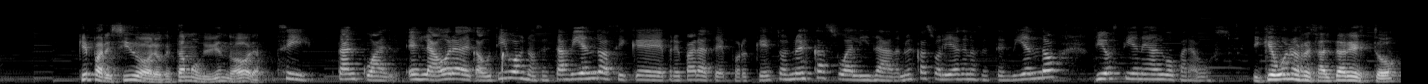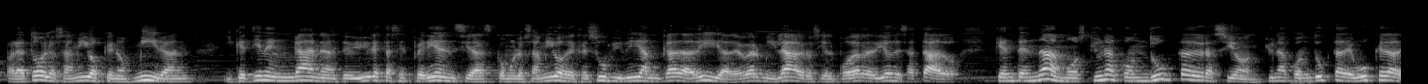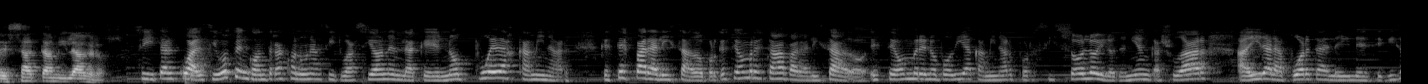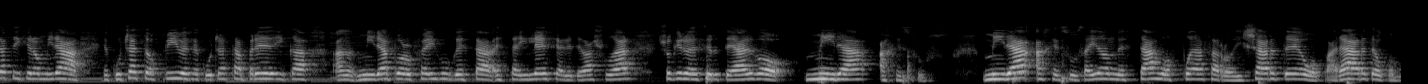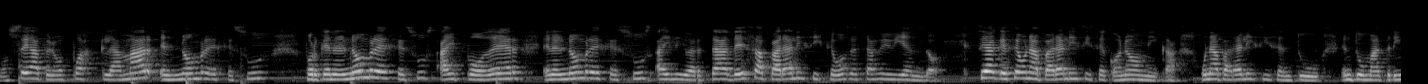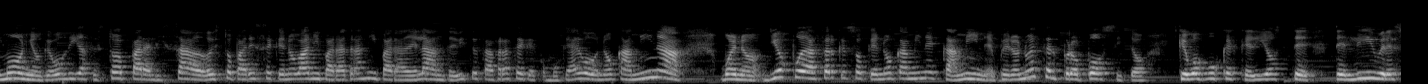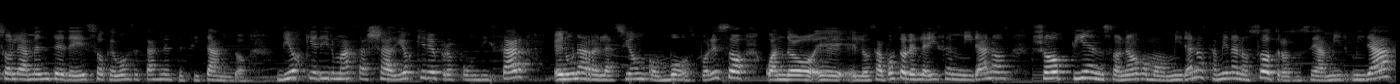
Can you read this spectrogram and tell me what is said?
Qué parecido a lo que estamos viviendo ahora. Sí, Tal cual, es la hora de cautivos, nos estás viendo, así que prepárate, porque esto no es casualidad, no es casualidad que nos estés viendo, Dios tiene algo para vos. Y qué bueno resaltar esto para todos los amigos que nos miran y que tienen ganas de vivir estas experiencias como los amigos de Jesús vivían cada día, de ver milagros y el poder de Dios desatado, que entendamos que una conducta de oración, que una conducta de búsqueda desata milagros. Sí, tal cual. Si vos te encontrás con una situación en la que no puedas caminar, que estés paralizado, porque este hombre estaba paralizado, este hombre no podía caminar por sí solo y lo tenían que ayudar a ir a la puerta de la iglesia. quizás te dijeron, mira, escucha estos pibes, escucha esta prédica, mira por Facebook esta, esta iglesia que te va a ayudar. Yo quiero decirte algo, mira a Jesús. Mira a Jesús, ahí donde estás vos puedas arrodillarte o pararte o como sea, pero vos puedas clamar el nombre de Jesús, porque en el nombre de Jesús hay poder, en el nombre de Jesús hay libertad de esa parálisis que vos estás viviendo. Sea que sea una parálisis económica, una parálisis en tu, en tu matrimonio, que vos digas estoy paralizado, esto parece que no va ni para atrás ni para adelante. ¿Viste esa frase que como que algo no camina? Bueno, Dios puede hacer que eso que no camine, camine, pero no es el propósito que vos busques que Dios te, te libre solamente de eso que vos estás necesitando. Dios quiere ir más allá, Dios quiere profundizar en una relación con vos. Por eso cuando eh, los apóstoles le dicen miranos, yo pienso, ¿no? Como miranos también a nosotros, o sea, mirá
